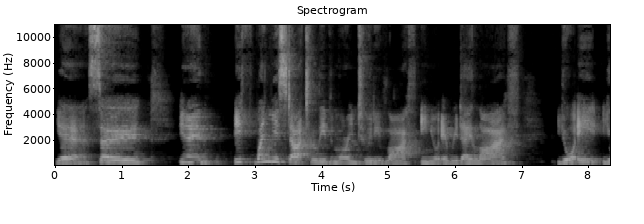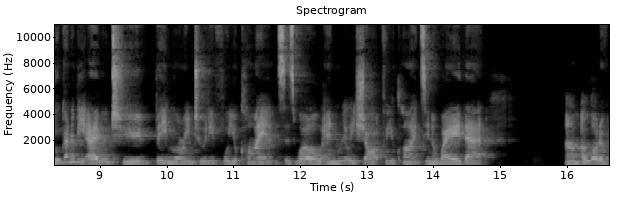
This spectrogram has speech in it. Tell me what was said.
Yeah. So, you know, if when you start to live a more intuitive life in your everyday life, you're you're going to be able to be more intuitive for your clients as well and really show up for your clients in a way that um, a lot of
